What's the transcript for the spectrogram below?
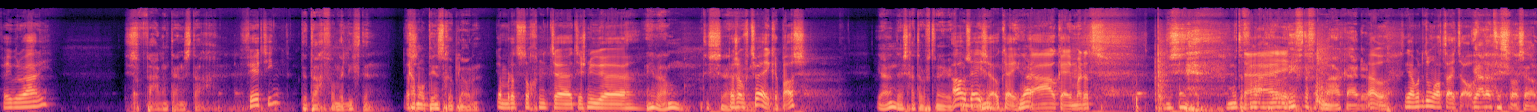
februari? Het is Valentijnsdag. 14? De dag van de liefde. Ik ga hem op dinsdag uploaden. Ja, maar dat is toch niet... eh, het is nu... eh, Jawel, het is... eh, dat is over twee weken pas. Ja, deze gaat over twee weken. Oh, deze, oké. Ja, Ja, oké, maar dat... dus we moeten vandaag Nee. heel liefde elkaar doen. Oh, ja, maar dat doen we altijd al. Ja, dat is wel zo.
